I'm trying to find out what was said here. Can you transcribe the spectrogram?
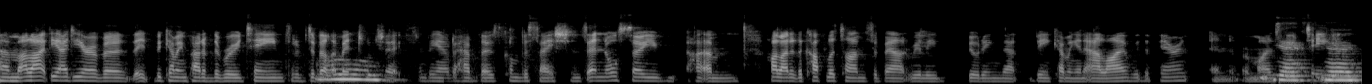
Um, I like the idea of a, it becoming part of the routine, sort of developmental Mm. checks and being able to have those conversations. And also, you um, highlighted a couple of times about really building that, becoming an ally with the parent. And it reminds me of Tegan,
